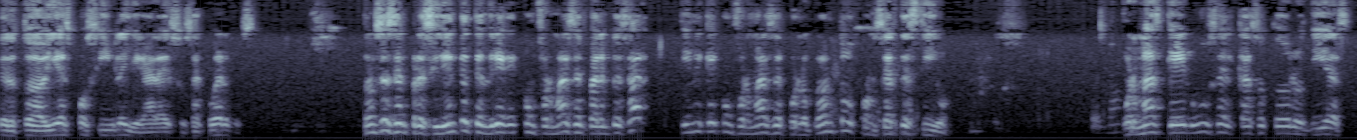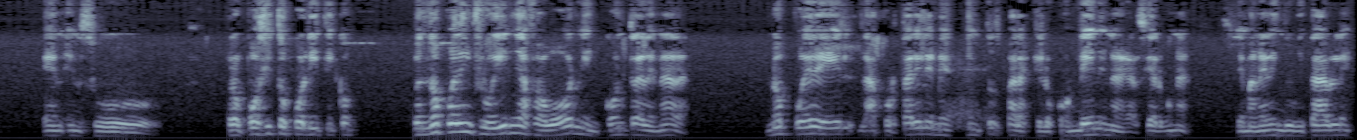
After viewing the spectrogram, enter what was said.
pero todavía es posible llegar a esos acuerdos. Entonces el presidente tendría que conformarse, para empezar, tiene que conformarse por lo pronto con ser testigo. Por más que él use el caso todos los días en, su propósito político, pues no puede influir ni a favor ni en contra de nada. No puede él aportar elementos para que lo condenen a García Luna de manera indubitable.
